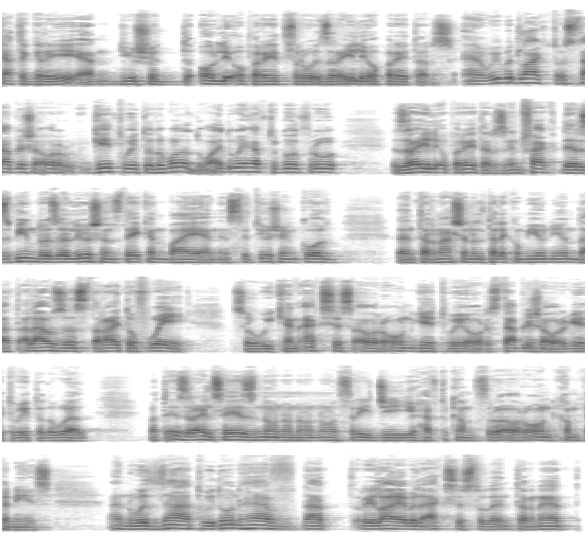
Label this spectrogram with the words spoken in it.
category and you should only operate through Israeli operators. And we would like to establish our gateway to the world. Why do we have to go through Israeli operators? In fact, there's been resolutions taken by an institution called the International Telecom Union that allows us the right of way so we can access our own gateway or establish our gateway to the world. But Israel says, no, no, no, no 3G, you have to come through our own companies. And with that, we don't have that reliable access to the internet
